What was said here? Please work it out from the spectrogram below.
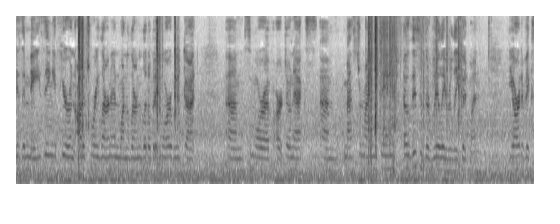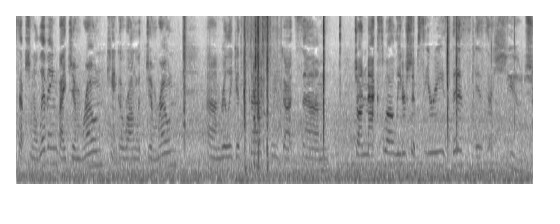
is amazing. If you're an auditory learner and want to learn a little bit more, we've got um, some more of Art Jonak's um, mastermind things. Oh, this is a really, really good one. The Art of Exceptional Living by Jim Rohn. Can't go wrong with Jim Rohn. Um, really good stuff. We've got some John Maxwell Leadership Series. This is a huge,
